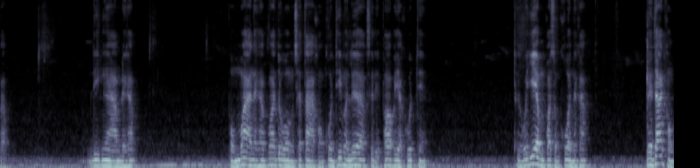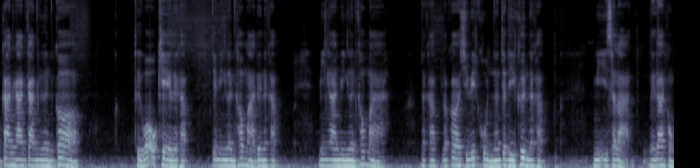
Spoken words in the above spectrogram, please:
แบบ ดีงามเลยครับ ผมว่านะครับว่าดวงชะตาของคนที่มาเลือกเสด็จพ่อพยาครุฑเนี่ยถือว่าเยี่ยมพอสมควรนะครับ ในด้านของการงานการเงินก็ถือว่าโอเคเลยครับ จะมีเงินเข้ามาด้วยนะครับ มีงานมีเงินเข้ามานะครับ แล้วก็ชีวิตคุณนั้นจะดีขึ้นนะครับ มีอิสระในด้านของ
